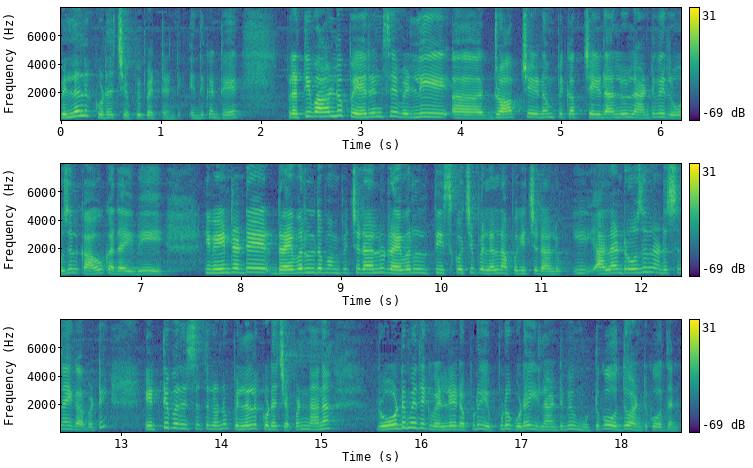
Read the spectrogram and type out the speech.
పిల్లలకు కూడా చెప్పి పెట్టండి. ఎందుకంటే ప్రతి వాళ్ళు పేరెంట్సే వెళ్ళి డ్రాప్ చేయడం పికప్ చేయడాలు లాంటివి రోజులు కావు కదా ఇవి. ఇవేంటంటే డ్రైవర్లతో పంపించడాలు డ్రైవర్లు తీసుకొచ్చి పిల్లల్ని అప్పగించడాలు. ఈ అలాంటి రోజులు నడుస్తున్నాయి కాబట్టి ఎట్టి పరిస్థితుల్లోనూ పిల్లలకు కూడా చెప్పండి నాన్న రోడ్డు మీదకి వెళ్ళేటప్పుడు ఎప్పుడు కూడా ఇలాంటివి ముట్టుకోవద్దు అంటుకోవద్దని.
